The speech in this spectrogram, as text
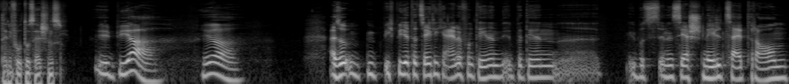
Deine Fotosessions. Ja, ja. Also ich bin ja tatsächlich einer von denen, bei denen äh, über einen sehr schnellen Zeitraum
